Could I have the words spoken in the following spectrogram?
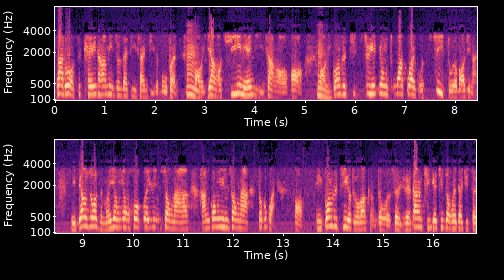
那如果是 K 他命，就是在第三级的部分，嗯，哦，一样哦，七年以上哦，哦，哦，你光是就用外外国寄毒的包进来，你不要说怎么用用货柜运送啦、啊、航空运送啦、啊、都不管，哦。你光是寄个毒油包可能都会有涉及，当然情节轻重会再去斟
